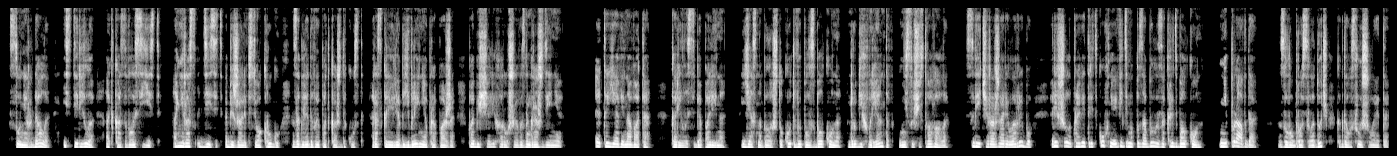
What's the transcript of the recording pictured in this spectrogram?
Соня рыдала, истерила, отказывалась есть. Они раз десять обижали всю округу, заглядывая под каждый куст. Расклеили объявление о пропаже, пообещали хорошее вознаграждение. «Это я виновата», — корила себя Полина. Ясно было, что кот выпал с балкона, других вариантов не существовало. С вечера жарила рыбу Решила проветрить кухню и, видимо, позабыла закрыть балкон. «Неправда!» Зло бросила дочь, когда услышала это.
